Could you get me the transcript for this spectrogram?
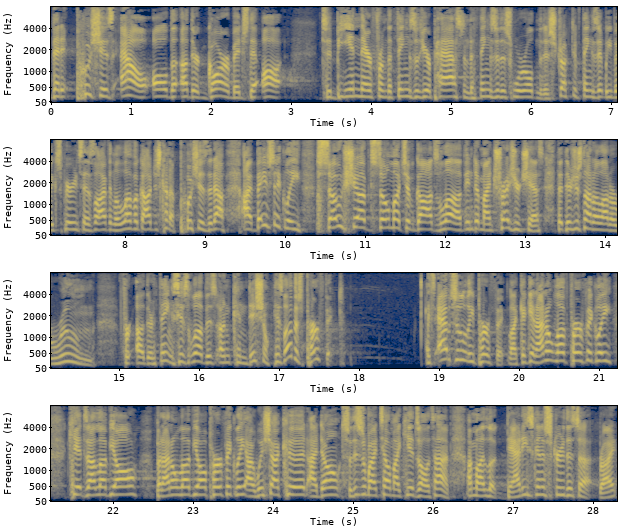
that it pushes out all the other garbage that ought to be in there from the things of your past and the things of this world and the destructive things that we've experienced in this life. And the love of God just kind of pushes it out. I basically so shoved so much of God's love into my treasure chest that there's just not a lot of room for other things. His love is unconditional. His love is perfect. It's absolutely perfect. Like again, I don't love perfectly. Kids, I love y'all, but I don't love y'all perfectly. I wish I could. I don't. So this is what I tell my kids all the time. I'm like, look, daddy's going to screw this up, right?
